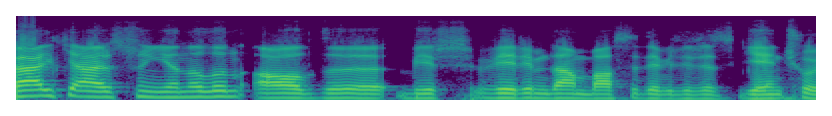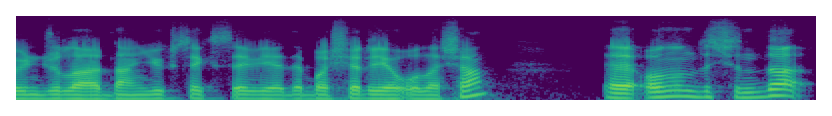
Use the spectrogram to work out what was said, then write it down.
belki Ersun Yanal'ın aldığı bir verimden bahsedebiliriz genç oyunculardan yüksek seviyede başarıya ulaşan. E, onun dışında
